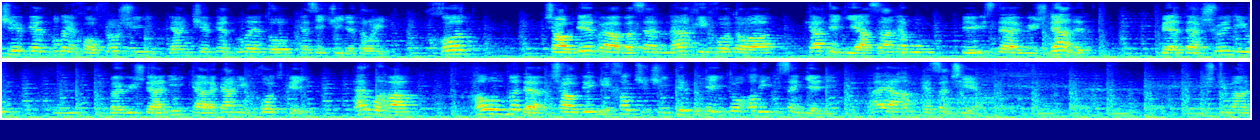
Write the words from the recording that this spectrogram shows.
کێ پێت بڵێ خۆفرۆشی یان کێ پێت بڵێ تۆ کەسێکی نەتەوەیت خۆت چاودێر بە بەسەر ناخی خۆتەوە کاتێک یاسا نەبوو پێویستە ویژدانت بێتە شوێنی و بە ویژدانی کارەکانی خۆت بکەیت هەروەها هەوڵ مەدە چاودێری خەڵکیی تر بکەیت تۆ هەڵی بسەنگێنی ئایا ئەم کەسە چییە؟ نیشتیمان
